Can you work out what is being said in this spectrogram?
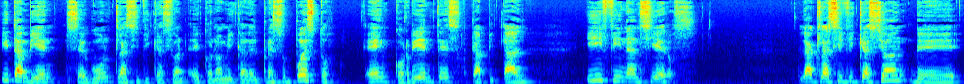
y también según clasificación económica del presupuesto en corrientes, capital y financieros. La clasificación de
